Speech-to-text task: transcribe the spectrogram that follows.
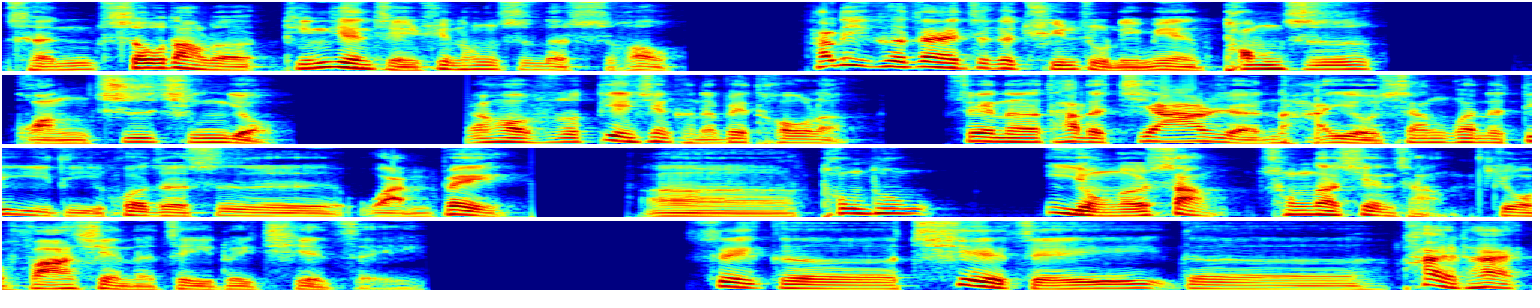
晨收到了停电简讯通知的时候，他立刻在这个群组里面通知广知亲友，然后说电线可能被偷了。所以呢，他的家人还有相关的弟弟或者是晚辈，呃，通通一涌而上，冲到现场，就发现了这一对窃贼。这个窃贼的太太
